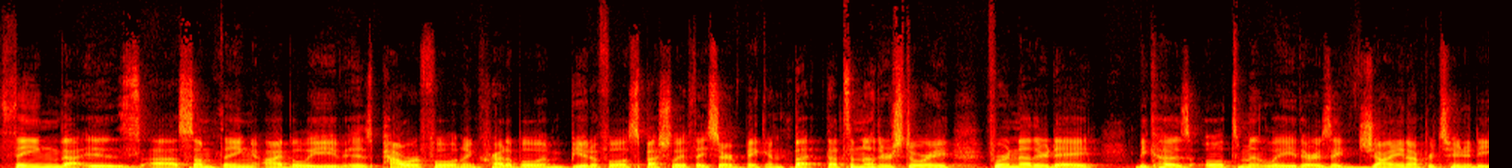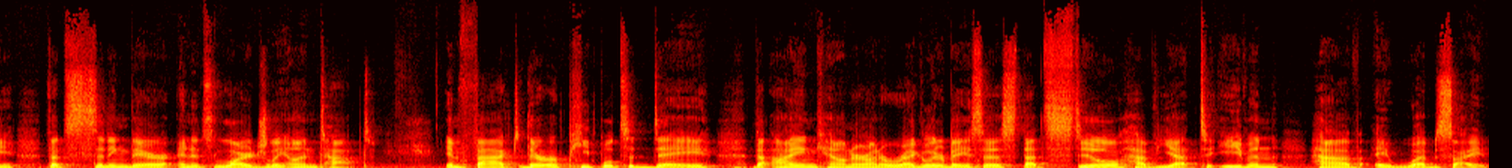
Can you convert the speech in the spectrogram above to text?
thing that is uh, something I believe is powerful and incredible and beautiful, especially if they serve bacon. But that's another story for another day because ultimately there is a giant opportunity that's sitting there and it's largely untapped. In fact, there are people today that I encounter on a regular basis that still have yet to even have a website.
